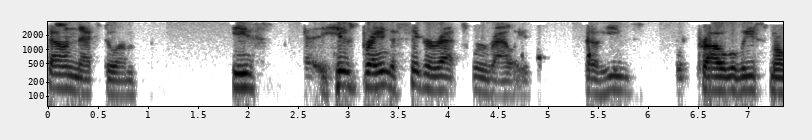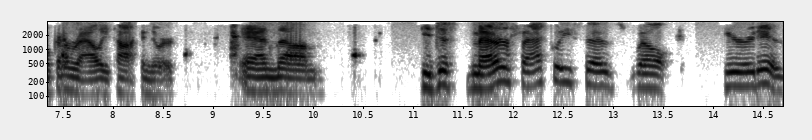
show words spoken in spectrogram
down next to him. He's his brand of cigarettes were Raleighs. So he's probably smoking a Raleigh talking to her. And um he just matter of factly says, Well, here it is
